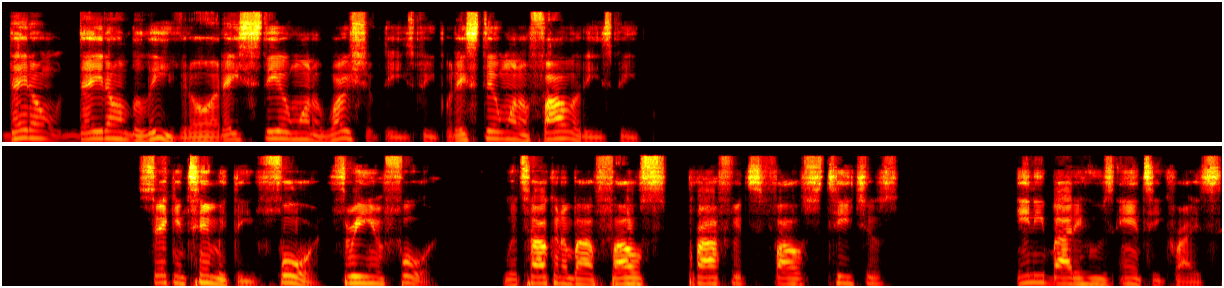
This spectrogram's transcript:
they don't they don't believe it or they still want to worship these people. They still want to follow these people. Second Timothy 4, 3 and 4. We're talking about false prophets, false teachers, anybody who's antichrist.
